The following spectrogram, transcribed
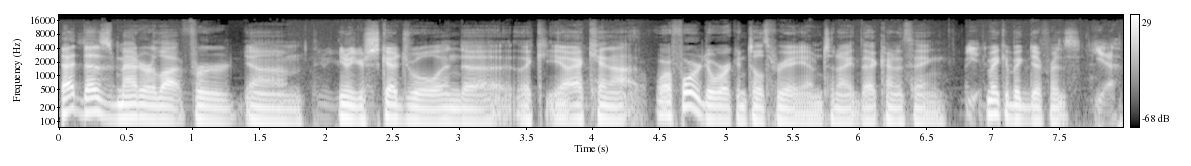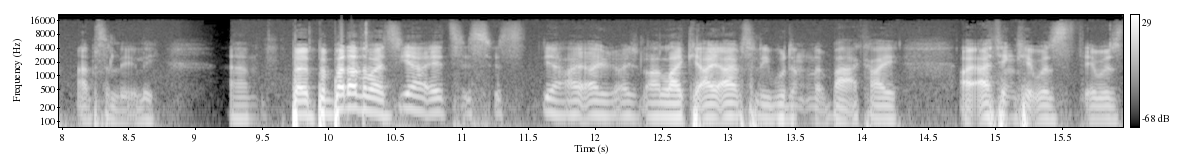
that does matter a lot for um, you know, your schedule and uh, like yeah, I cannot afford to work until 3 a.m. tonight, that kind of thing. Yeah. Make a big difference. Yeah, absolutely. Um, but but but otherwise, yeah, it's it's, it's yeah, I, I I- I like it. I absolutely wouldn't look back. I, I I think it was it was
